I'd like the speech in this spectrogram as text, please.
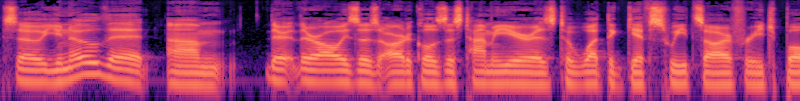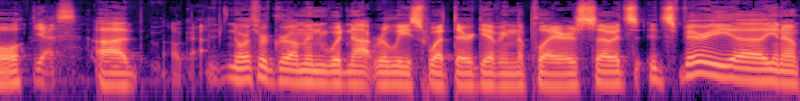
So you know that um, there there are always those articles this time of year as to what the gift suites are for each bowl. Yes. Uh, Oh God. Northrop Grumman would not release what they're giving the players, so it's it's very uh, you know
